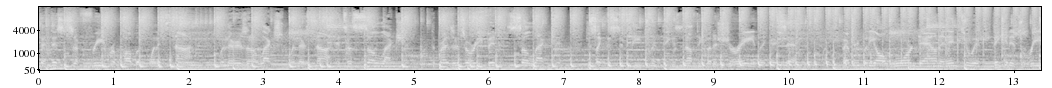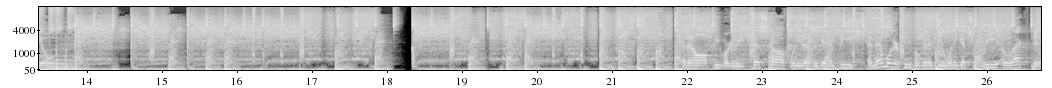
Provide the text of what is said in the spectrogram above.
that this is a free republic when it's not. When there is an election, when there's not, it's a selection. The president's already been selected. And then all people are going to be pissed off when he doesn't get impeached. And then what are people going to do when he gets reelected?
